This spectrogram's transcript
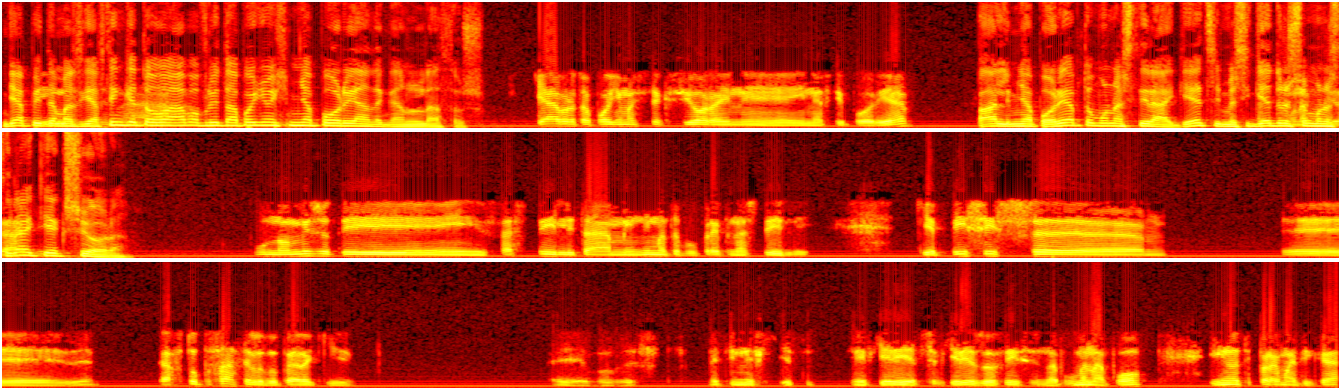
Για πείτε Είναι μας για αυτήν και το ένα- αύριο το απόγευμα έχει μια πορεία, αν δεν κάνω λάθος. Και αύριο το απόγευμα στις 6 ώρα είναι, είναι αυτή η πορεία. Πάλι μια πορεία από το μοναστηράκι, έτσι, με συγκέντρωση στο μοναστηράκι Μοναστηράκι. 6 ώρα. Που νομίζω ότι θα στείλει τα μηνύματα που πρέπει να στείλει. Και επίσης ε, αυτό που θα ήθελα εδώ πέρα και ε, με την, ευκαι- την ευκαιρία τη ευκαιρία δοθήσεις να πούμε να πω είναι ότι πραγματικά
